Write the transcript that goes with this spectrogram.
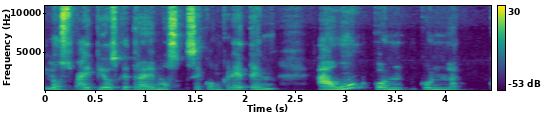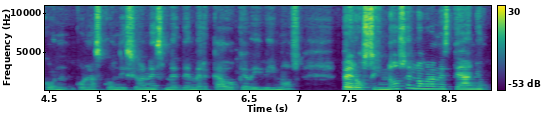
los IPOs que traemos se concreten, aún con, con, las condiciones de mercado que vivimos, pero si no se logran este año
